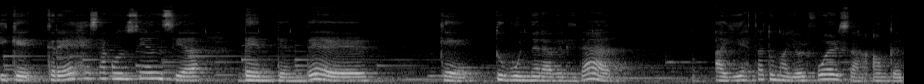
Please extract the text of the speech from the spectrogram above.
y que crees esa conciencia de entender que tu vulnerabilidad, ahí está tu mayor fuerza, aunque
